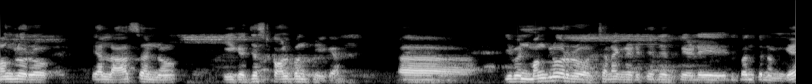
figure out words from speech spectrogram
ಮಂಗಳೂರು, ಎಲ್ಲ ಹಾಸನ್ನು, ಈಗ ಜಸ್ಟ್ ಕಾಲ್ ಬಂತು ಈಗ. ಈವನ್ ಮಂಗಳೂರು ಚೆನ್ನಾಗಿ ನಡೀತಿದೆ ಅಂತ ಹೇಳಿ ಇದು ಬಂತು ನಮಗೆ.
